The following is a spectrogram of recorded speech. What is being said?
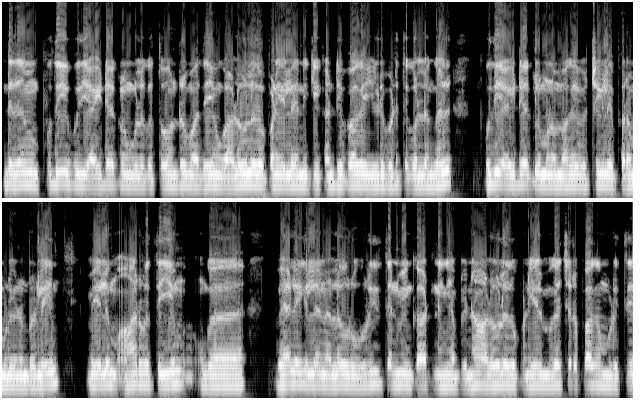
இந்த தினம் புதிய புதிய ஐடியாக்கள் உங்களுக்கு தோன்றும். அதை உங்கள் அலுவலக பணியில் இன்னைக்கு கண்டிப்பாக ஈடுபடுத்திக் கொள்ளுங்கள். புதிய ஐடியாக்கள் மூலமாக வெற்றிகளை பெற முடியும் நண்பர்களே. மேலும் ஆர்வத்தையும் உங்கள் வேலைகளில் நல்ல ஒரு உறுதித்தன்மையும் காட்டினீங்க அப்படின்னா அலுவலக பணிகள் மிகச்சிறப்பாக முடித்து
